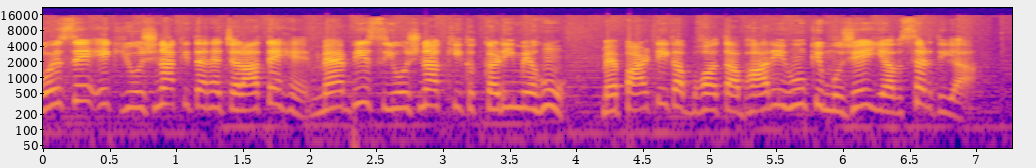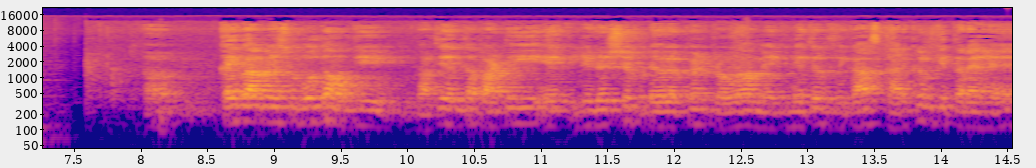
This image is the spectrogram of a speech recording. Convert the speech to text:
वो इसे एक योजना की तरह चलाते हैं। मैं भी इस योजना की कड़ी में हूँ। मैं पार्टी का बहुत आभारी हूँ कि मुझे ये अवसर दिया। कई बार मैं इसको बोलता हूँ कि भारतीय जनता पार्टी एक लीडरशिप डेवलपमेंट प्रोग्राम एक नेतृत्व विकास कार्यक्रम की तरह है,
